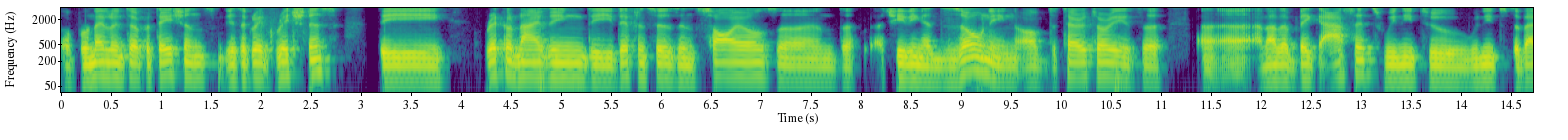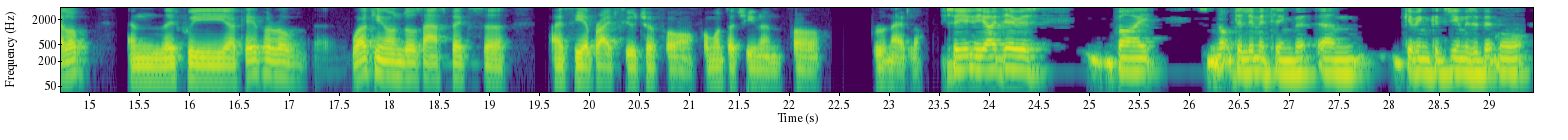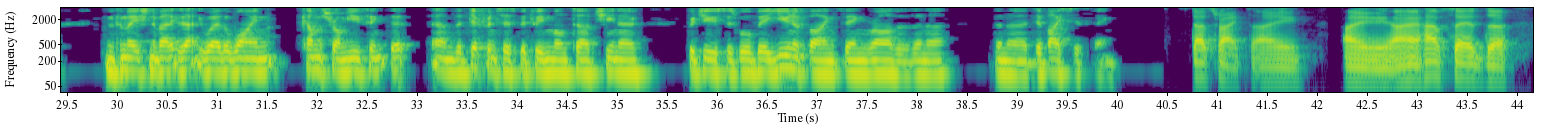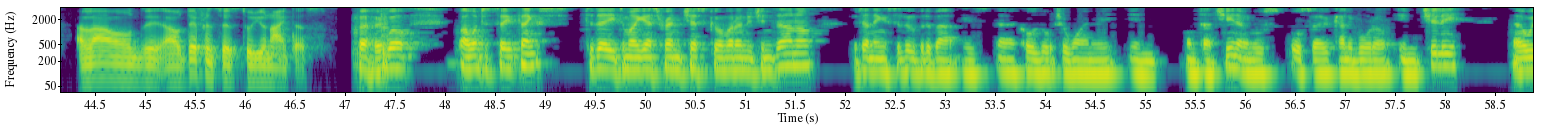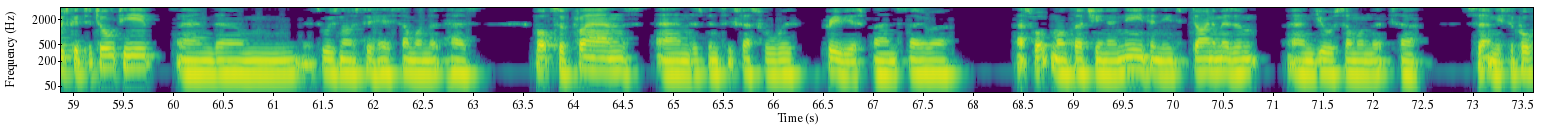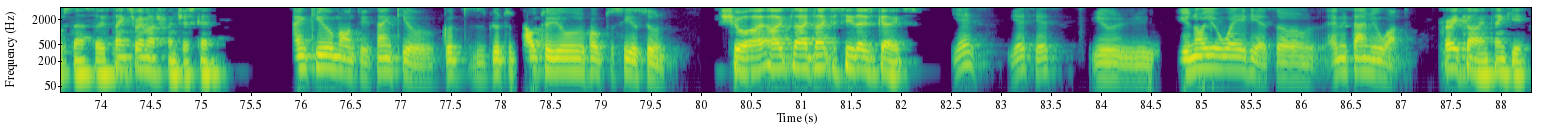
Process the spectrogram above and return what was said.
of Brunello interpretations is a great richness. The recognizing the differences in soils and uh, achieving a zoning of the territory is a, uh, another big asset we need to we need to develop. And if we are capable of working on those aspects, uh, I see a bright future for for Montalcino and for Brunello. So the idea is by not delimiting, but um, giving consumers a bit more information about exactly where the wine comes from. You think that um, the differences between Montalcino producers will be a unifying thing rather than a than a divisive thing. That's right. I I, I have said uh, allow the, our differences to unite us. Perfect. Well, I want to say thanks today to my guest Francesco Marone Cinzano for telling us a little bit about his uh, Col d'Orcia winery in Montalcino and also Caliboro in Chile. Uh, always good to talk to you, and um, it's always nice to hear someone that has lots of plans and has been successful with previous plans. So uh, that's what Montalcino needs. It needs dynamism, and you're someone that uh, certainly supports that. So thanks very much, Francesco. Thank you, Monty. Thank you. Good, good to talk to you. Hope to see you soon. Sure. I, would I'd like to see those goats. Yes, yes, yes. You, you know your way here, so anytime you want. Very kind. Thank you.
